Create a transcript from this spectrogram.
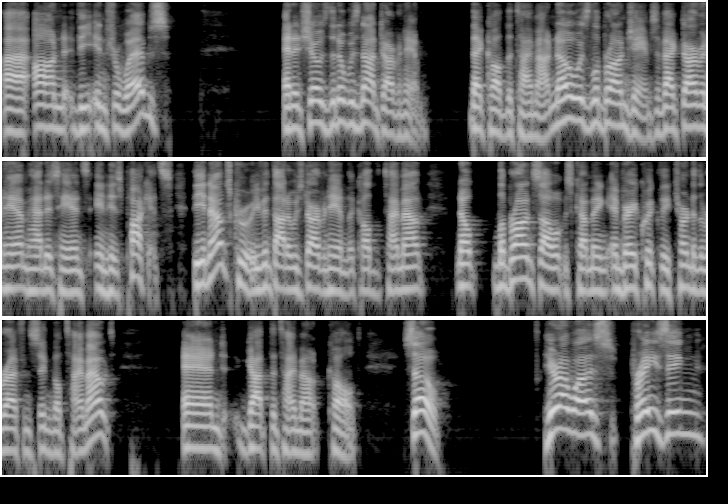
uh, on the interwebs, and it shows that it was not Darvin Ham that called the timeout. No, it was LeBron James. In fact, Darvin Ham had his hands in his pockets. The announce crew even thought it was Darvin Ham that called the timeout. Nope, LeBron saw what was coming and very quickly turned to the ref and signaled timeout and got the timeout called. So here I was praising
